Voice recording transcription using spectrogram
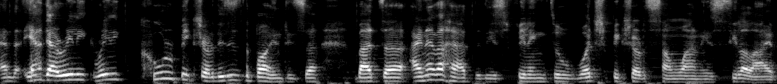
and yeah they're really really cool picture this is the point it's uh, but uh, i never had this feeling to watch picture of someone is still alive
